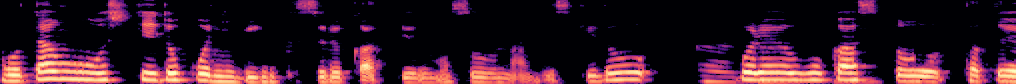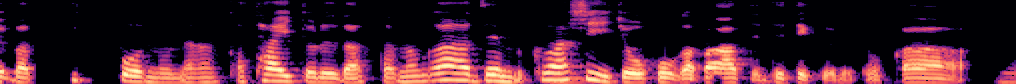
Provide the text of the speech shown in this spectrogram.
ボタンを押してどこにリンクするかっていうのもそうなんですけど、うんこれを動かすと、例えば一本のなんかタイトルだったのが全部詳しい情報がバーって出てくるとか、うん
